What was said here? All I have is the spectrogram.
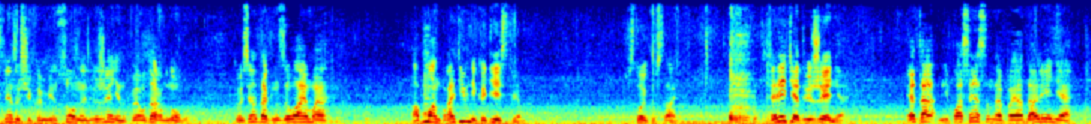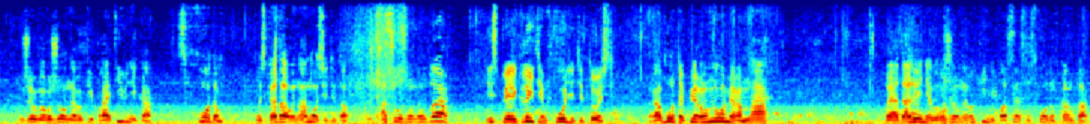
следующее комбинационное движение, например, удар в ногу. То есть это так называемая обман противника действием. В стойку встань. Третье движение – это непосредственное преодоление уже вооруженной руки противника с входом. То есть когда вы наносите там осознанный удар и с перекрытием входите, то есть работа первым номером на преодоление вооруженной руки непосредственно с входом в контакт.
